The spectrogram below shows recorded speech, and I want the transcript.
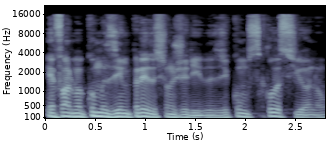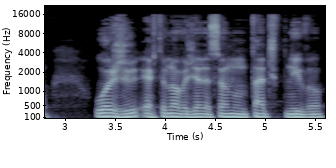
é a forma como as empresas são geridas e como se relacionam. Hoje, esta nova geração não está disponível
